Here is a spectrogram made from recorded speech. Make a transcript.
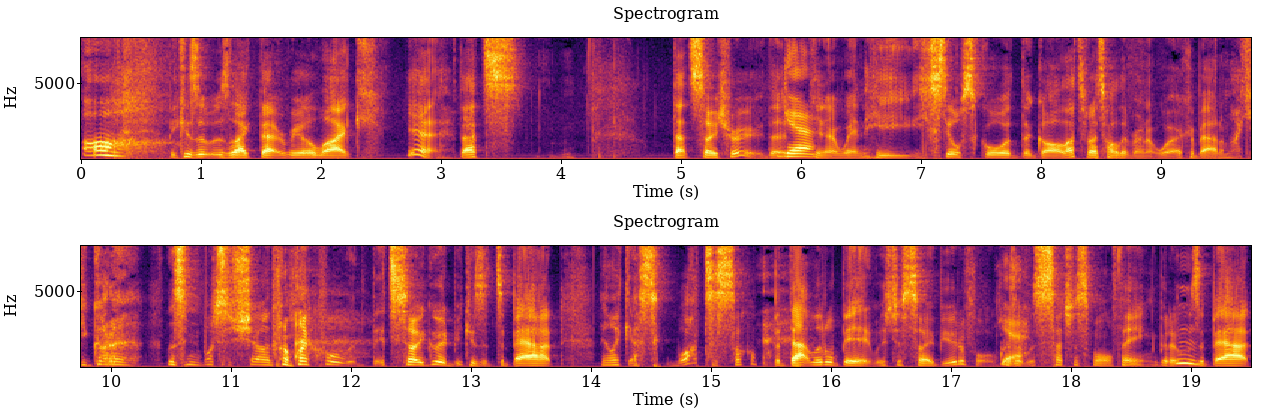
Oh, because it was like that real like yeah that's that's so true that Yeah. you know when he, he still scored the goal that's what I told everyone at work about I'm like you gotta listen watch the show and I'm like well it's so good because it's about they're like "A s- what a soccer but that little bit was just so beautiful because Yeah. it was such a small thing but it Mm. was about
